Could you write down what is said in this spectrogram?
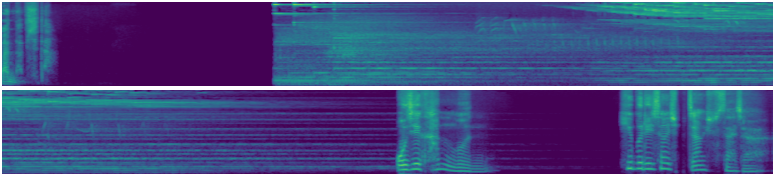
만납시다. 오직 한 문. 히브리서 10장 14절.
